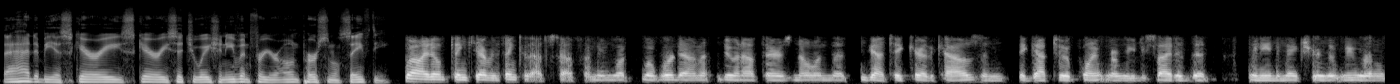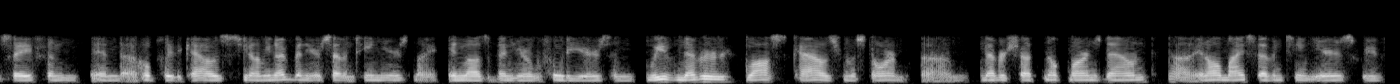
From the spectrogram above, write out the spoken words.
that had to be a scary, scary situation, even for your own personal safety. Well, I don't think you ever think of that stuff. I mean, what what we're down doing out there is knowing that you got to take care of the cows, and it got to a point where we decided that we need to make sure that we were all safe and and uh, hopefully the cows you know i mean i've been here 17 years my in-laws have been here over 40 years and we've never lost cows from a storm um, never shut milk barns down uh, in all my 17 years we've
